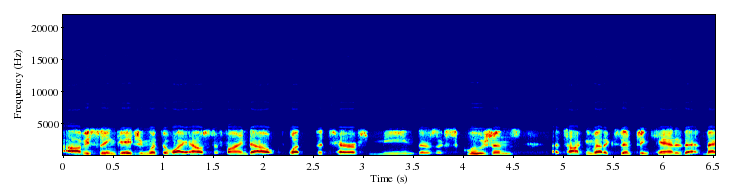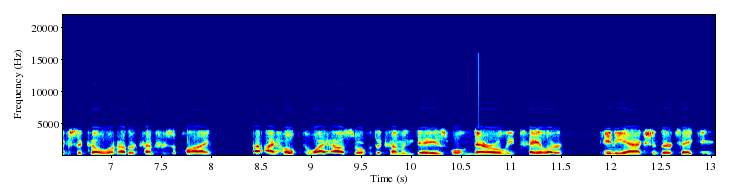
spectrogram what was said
Obviously, engaging with the White House to find out what the tariffs mean. There's exclusions, uh, talking about exempting Canada and Mexico and other countries applying. Uh, I hope the White House over the coming days will narrowly tailor any action they're taking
